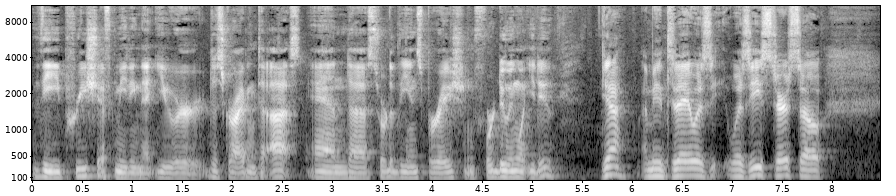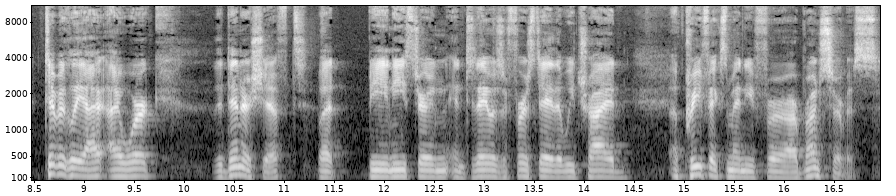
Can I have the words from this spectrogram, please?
the pre-shift meeting that you were describing to us and uh, sort of the inspiration for doing what you do. Yeah, I mean today was was Easter, so typically I, I work the dinner shift, but being Easter and, today was the first day that we tried a prix fixe menu for our brunch service.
